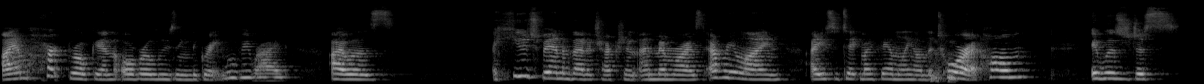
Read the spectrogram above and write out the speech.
I am heartbroken over losing the Great Movie Ride. I was a huge fan of that attraction. I memorized every line. I used to take my family on the tour at home. It was just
